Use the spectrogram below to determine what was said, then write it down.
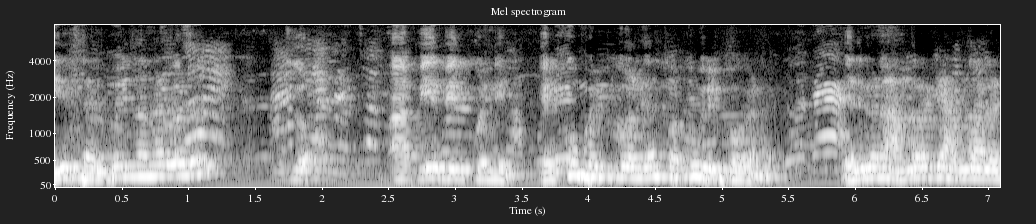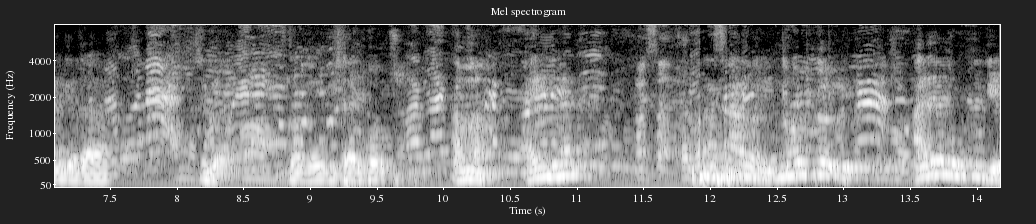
ఏ సరిపోయింది అన్నాడు వాడు మీరు మీరు కొన్ని ఎక్కువ పెట్టుకోండి కానీ తక్కువ పెట్టుకోకండి. ఎందుకంటే అందరికీ అందాలని కదా. ఇదిగో మీకు సరిపోవచ్చు అమ్మ అయిందిగా ప్రసాదం నోట్లో అదే ముక్కుకి.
